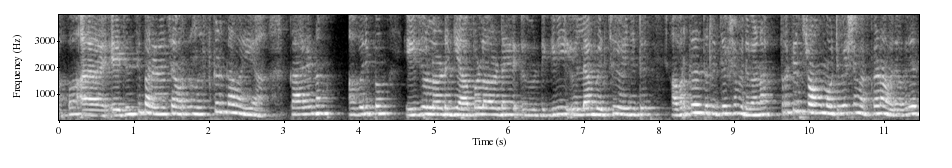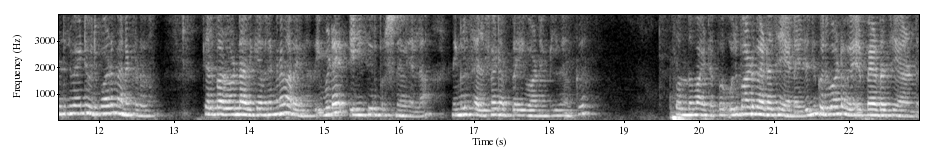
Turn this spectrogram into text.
അപ്പോൾ ഏജൻസി പറയുന്നത് വെച്ചാൽ അവർക്ക് റിസ്ക് എടുക്കാൻ വയ്യ. കാരണം അവരിപ്പം ഏജ് ഉള്ളവരുടെ ഗ്യാപ്പ് ഉള്ളവരുടെ ഡിഗ്രി എല്ലാം വെച്ച് കഴിഞ്ഞിട്ട് അവർക്ക് റിജക്ഷൻ വരും. കാരണം അത്രയ്ക്ക് സ്ട്രോങ് മോട്ടിവേഷൻ വെക്കണം അവർ അവർ അതിനു വേണ്ടി ഒരുപാട് മെനക്കെടണം. ചിലപ്പോൾ അതുകൊണ്ടായിരിക്കും അവരങ്ങനെ പറയുന്നത്. ഇവിടെ ഏജ് ഒരു പ്രശ്നമേ അല്ല. നിങ്ങൾ സെൽഫായിട്ട് അപ്ലൈ ചെയ്യുവാണെങ്കിൽ നിങ്ങൾക്ക് സ്വന്തമായിട്ട് അപ്പോൾ ഒരുപാട് പേട ചെയ്യേണ്ട ഏജൻസിക്ക് ഒരുപാട് പേട ചെയ്യാനുണ്ട്.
